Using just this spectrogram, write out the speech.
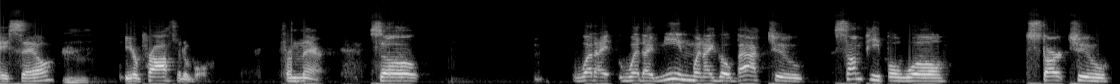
a sale, mm-hmm. you're profitable from there. So what I what I mean when I go back to some people will start to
